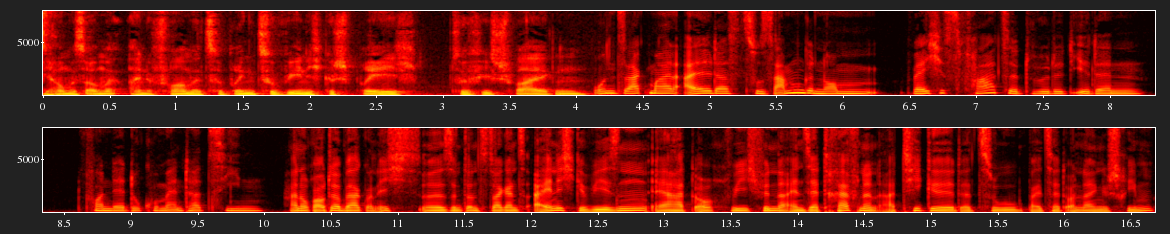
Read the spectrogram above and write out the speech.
Ja, um es auch mal eine Formel zu bringen, zu wenig Gespräch, zu viel Schweigen. Und sag mal, all das zusammengenommen, welches Fazit würdet ihr denn von der Dokumenta ziehen? Hanno Rauterberg und ich äh, sind uns da ganz einig gewesen. Er hat auch, wie ich finde, einen sehr treffenden Artikel dazu bei Zeit Online geschrieben.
